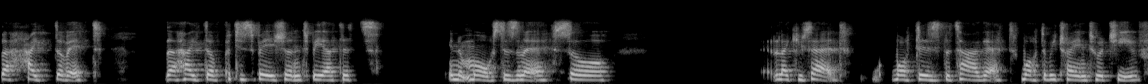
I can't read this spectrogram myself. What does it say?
the height of it, the height of participation to be at its in most, isn't it? So, like you said, what is the target? What are we trying to achieve?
